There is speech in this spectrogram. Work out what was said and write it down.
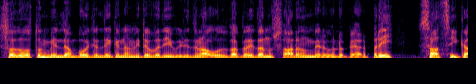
ਸੋ ਦੋਸਤੋ, ਮਿਲਦੇ ਬਹੁਤ ਜਲਦੀ ਇੱਕ ਨਵੀਂ ਤੇ ਵਧੀਆ ਵੀਡੀਓ ਦੇ ਨਾਲ। ਉਦੋਂ ਤੱਕ ਲਈ ਤੁਹਾਨੂੰ ਸਾਰਿਆਂ ਨੂੰ ਮੇਰੇ ਵੱਲੋਂ ਪਿਆਰ ਭਰੀ ਸਤਿ ਸ੍ਰੀ ਅਕਾਲ।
